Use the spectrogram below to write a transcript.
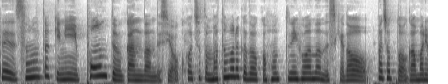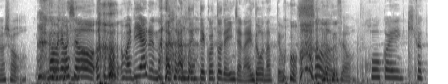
で、その時にポンと浮かんだんですよ。これちょっとまとまるかどうか本当に不安なんですけど、まあちょっと頑張りましょ頑張りましょう。まあリアルな感じっていうことでいいんじゃない？どうなっても。う。そうなんですよ。公開企画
